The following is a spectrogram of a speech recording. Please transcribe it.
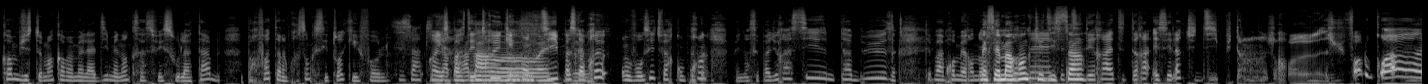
comme justement, comme elle a dit, maintenant que ça se fait sous la table, parfois, tu as l'impression que c'est toi qui es folle. C'est ça. Quand il se passe des trucs et qu'on te dit, parce qu'après, on va aussi te faire comprendre, mais non, c'est pas du racisme, t'abuses, t'es pas la première Mais c'est marrant que tu dis ça. Etc., Et c'est là que tu te dis, putain, genre, euh, je suis folle ou quoi?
